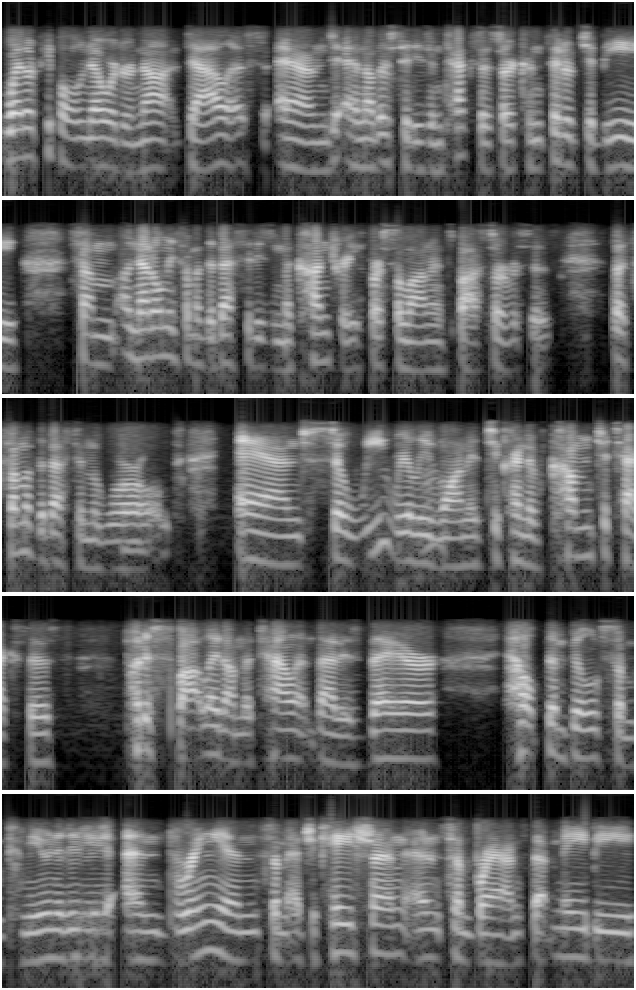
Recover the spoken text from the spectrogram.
Whether people know it or not, Dallas and and other cities in Texas are considered to be some not only some of the best cities in the country for salon and spa services, but some of the best in the world. And so we really wanted to kind of come to Texas, put a spotlight on the talent that is there help them build some community and bring in some education and some brands that maybe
